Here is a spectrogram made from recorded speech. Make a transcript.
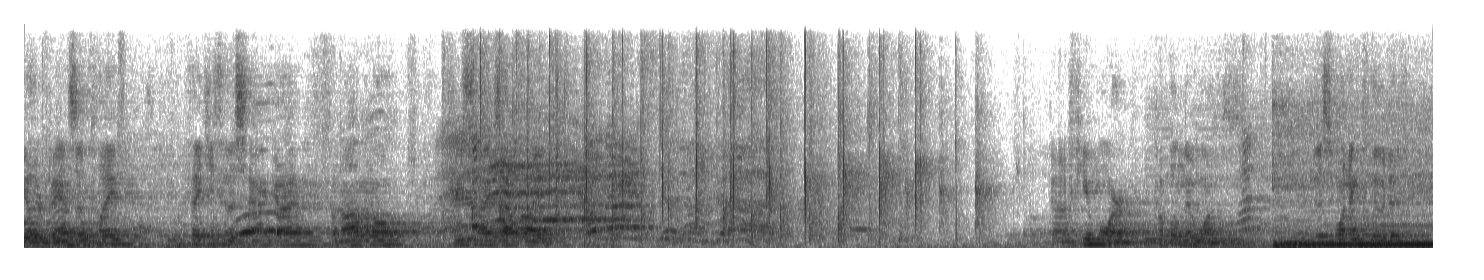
the other bands that played. Thank you to the sound guy, phenomenal. Three times out like Got a few more, a couple new ones. This one included.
